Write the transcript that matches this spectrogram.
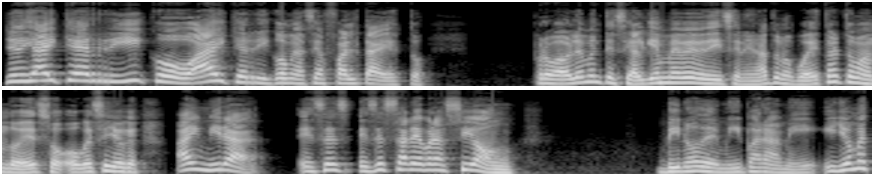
yo dije, ay, qué rico, ay, qué rico, me hacía falta esto. Probablemente si alguien me bebe dice, nena, tú no puedes estar tomando eso, o qué sé yo, que, ay, mira, esa, esa celebración vino de mí para mí. Y yo, me,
